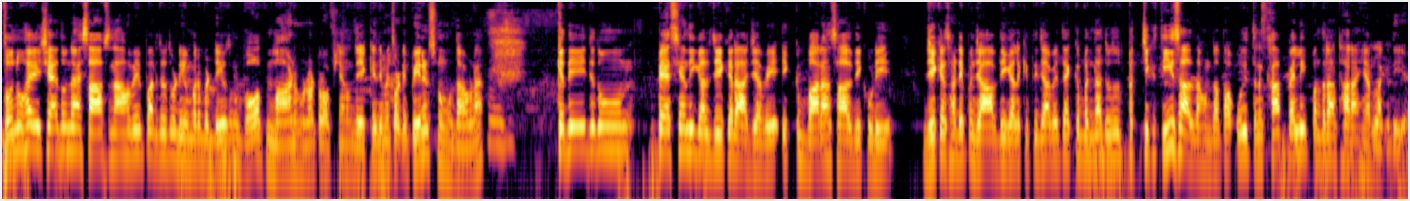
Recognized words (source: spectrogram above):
ਤੁਹਾਨੂੰ ਹੈ ਸ਼ਾਇਦ ਉਹਨਾਂ ਅਹਿਸਾਸ ਨਾ ਹੋਵੇ ਪਰ ਜਦੋਂ ਤੁਹਾਡੀ ਉਮਰ ਵੱਡੀ ਹੋ ਤੁਹਾਨੂੰ ਬਹੁਤ ਮਾਣ ਹੋਣਾ ਟਰਾਫੀਆਂ ਨੂੰ ਦੇਖ ਕੇ ਜਿਵੇਂ ਤੁਹਾਡੇ ਪੇਰੈਂਟਸ ਨੂੰ ਹੁੰਦਾ ਹੋਣਾ। ਹਾਂਜੀ। ਕਦੇ ਜਦੋਂ ਪੈਸਿਆਂ ਦੀ ਗੱਲ ਜੇਕਰ ਆ ਜਾਵੇ ਇੱਕ 12 ਸਾਲ ਦੀ ਕੁੜੀ ਜੇਕਰ ਸਾਡੇ ਪੰਜਾਬ ਦੀ ਗੱਲ ਕੀਤੀ ਜਾਵੇ ਤਾਂ ਇੱਕ ਬੰਦਾ ਜਦੋਂ 25 30 ਸਾਲ ਦਾ ਹੁੰਦਾ ਤਾਂ ਉਹਦੀ ਤਨਖਾਹ ਪਹਿਲੀ 15 18000 ਲੱਗਦੀ ਹੈ।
